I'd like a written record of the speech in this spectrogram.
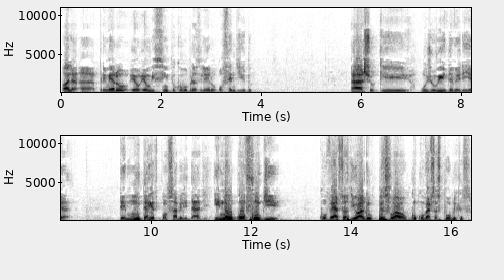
Olha, uh, primeiro eu, eu me sinto como brasileiro ofendido. Acho que o juiz deveria ter muita responsabilidade e não confundir conversas de ordem pessoal com conversas públicas.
